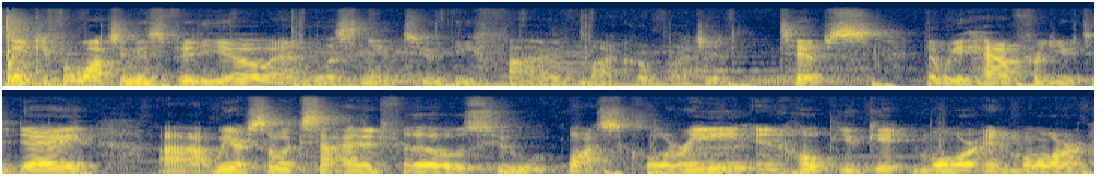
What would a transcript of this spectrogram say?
Thank you for watching this video and listening to the five micro budget tips that we have for you today. Uh, we are so excited for those who watched Chlorine and hope you get more and more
